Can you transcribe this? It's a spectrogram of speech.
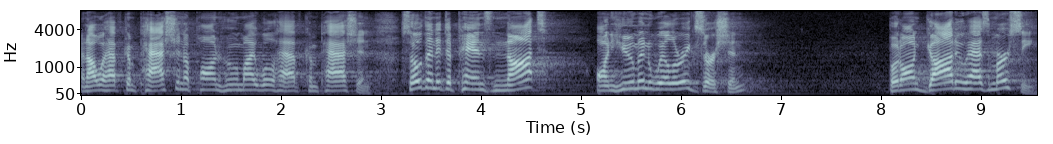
and I will have compassion upon whom I will have compassion. So then it depends not on human will or exertion, but on God who has mercy.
